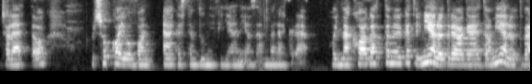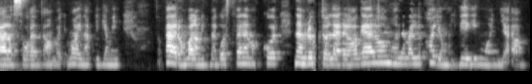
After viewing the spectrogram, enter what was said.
családtag, hogy sokkal jobban elkezdtem tudni figyelni az emberekre hogy meghallgattam őket, hogy mielőtt reagáltam, mielőtt válaszoltam, vagy mai napig, amíg a párom valamit megoszt velem, akkor nem rögtön lereagálom, hanem előbb hagyom, hogy végigmondja.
